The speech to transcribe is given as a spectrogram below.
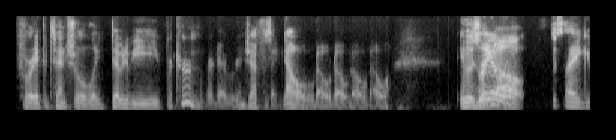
for a potential like WWE return or whatever? And Jeff was like, no, no, no, no, no. It was Really? like all it's like it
